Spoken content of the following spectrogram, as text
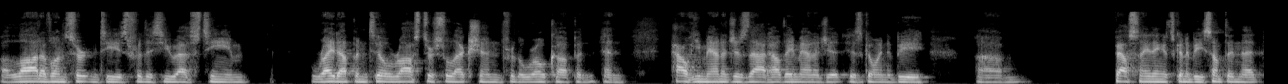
A lot of uncertainties for this U.S. team right up until roster selection for the World Cup and, and how he manages that, how they manage it is going to be um, fascinating. It's going to be something that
